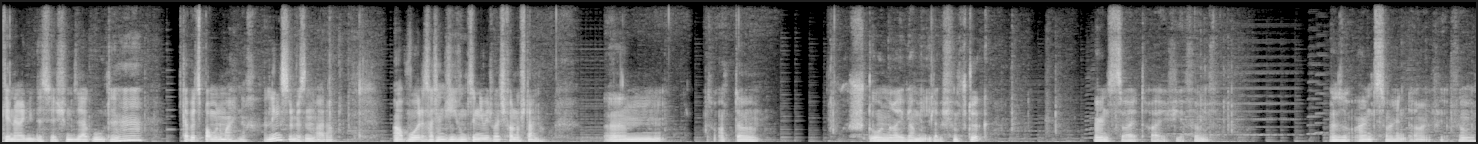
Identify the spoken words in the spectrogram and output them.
Generell das ja schon sehr gut. Äh? Ich glaube, jetzt bauen wir noch mal nach links ein bisschen weiter. Obwohl das wahrscheinlich nicht funktionieren wird, weil ich kaum noch Steine Ähm, so ab da. Stonenreihe, wir haben hier, glaube ich, fünf Stück. Eins, zwei, drei, vier, fünf. Also eins, zwei, drei, vier, fünf.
